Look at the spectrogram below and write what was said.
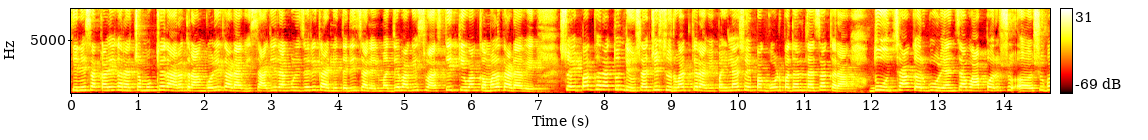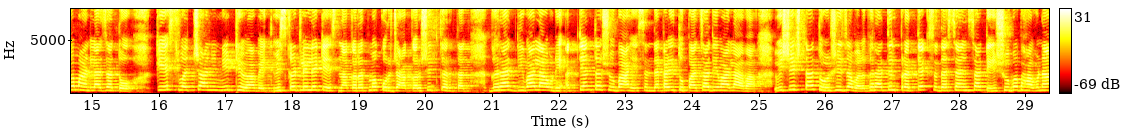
तिने सकाळी घराच्या मुख्य दारात रांगोळी काढावी. साधी रांगोळी जरी काढली तरी चालेल. मध्यभागी स्वास्तिक किंवा कमळ काढावे. स्वयंपाकघरातून दिवसाची सुरुवात करावी. पहिला स्वयंपाक गोड पदार्थाचा करा. दूध साखर गूळ यांचा वापर शु शुभ मानला जातो. केस स्वच्छ आणि नीट ठेवावेत. विस्कटलेले केस नकारात्मक ऊर्जा आकर्षित करतात. घरात दिवा लावणे अत्यंत शुभ आहे. संध्याकाळी तुपाचा दिवा लावा. विशेषतः तुळशीजवळ घरातील प्रत्येक सदस्यांसाठी शुभ भावना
